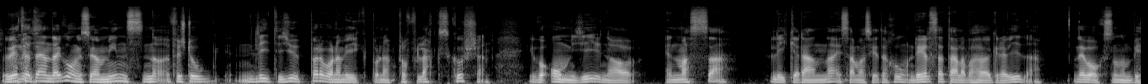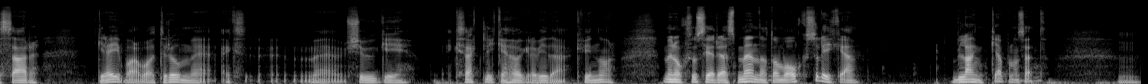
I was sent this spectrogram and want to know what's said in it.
Jag vet Ja, men- att enda gången som jag minns, förstod lite djupare var när vi gick på den här profylaxkursen. Vi var omgivna av en massa likadana i samma situation. Dels att alla var höggravida. Det var också någon bizarr grej bara. Var ett rum med, ex, med 20 exakt lika höggravida kvinnor. Men också se deras män, att de var också lika blanka på något sätt. Mm.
